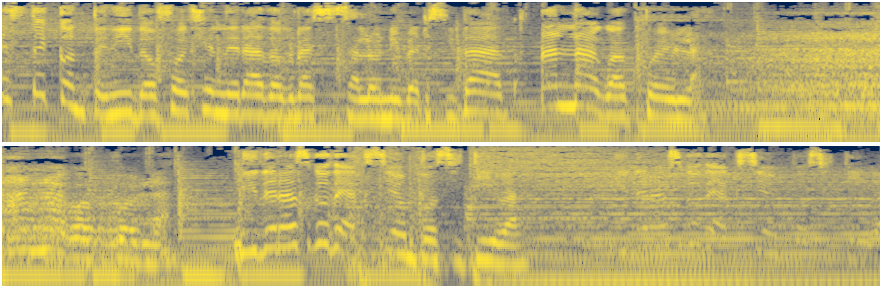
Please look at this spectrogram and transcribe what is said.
Este contenido fue generado gracias a la Universidad Anáhuac Puebla. Anáhuac Puebla. Liderazgo de acción positiva. Liderazgo de acción positiva.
